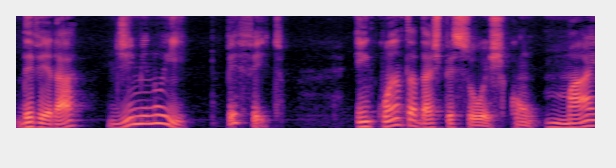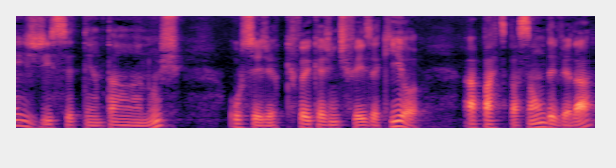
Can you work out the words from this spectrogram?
deverá diminuir. Perfeito. Enquanto a das pessoas com mais de 70 anos, ou seja, o que foi que a gente fez aqui, ó, a participação deverá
